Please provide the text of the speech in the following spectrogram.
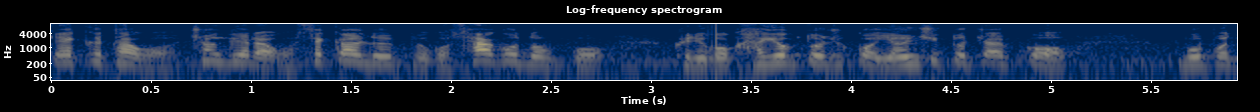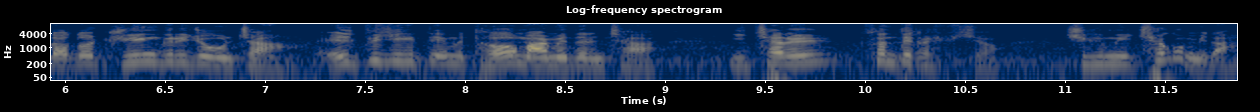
깨끗하고 청결하고 색깔도 예쁘고 사고도 없고 그리고 가격도 좋고 연식도 짧고 무엇보다도 주행거리 좋은 차 LPG이기 때문에 더 마음에 드는 차 이 차를 선택하십시오. 지금이 최고입니다.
